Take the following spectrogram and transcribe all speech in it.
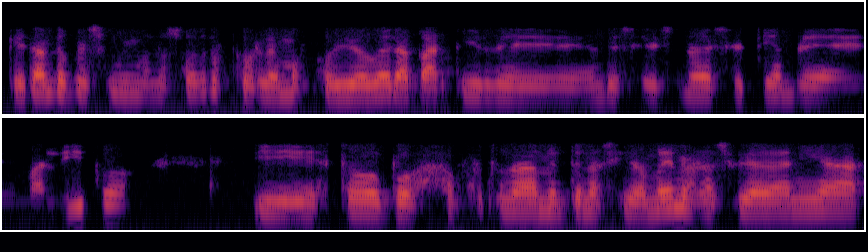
que tanto presumimos nosotros, pues lo hemos podido ver a partir de, de ese 19 de septiembre maldito, y esto pues afortunadamente no ha sido menos, la ciudadanía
